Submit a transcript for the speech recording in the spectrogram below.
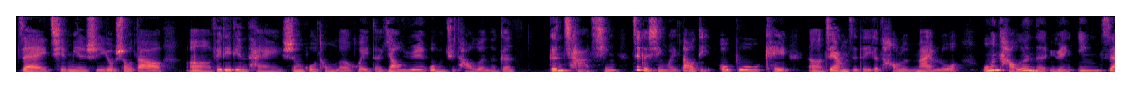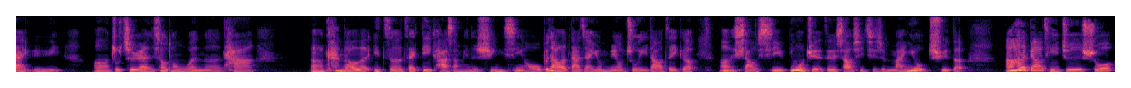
在前面是有受到呃飞碟电台生活同乐会的邀约，我们去讨论了跟跟查情这个行为到底 O 不 OK，呃这样子的一个讨论脉络。我们讨论的原因在于。呃，主持人萧彤文呢，他呃看到了一则在 D 卡上面的讯息哈，我不晓得大家有没有注意到这个呃消息，因为我觉得这个消息其实蛮有趣的。然后它的标题就是说，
